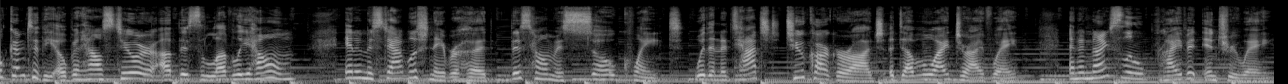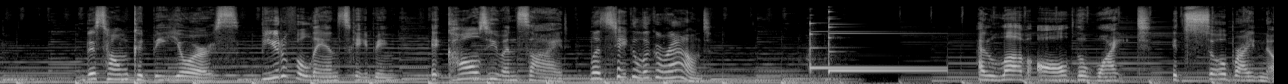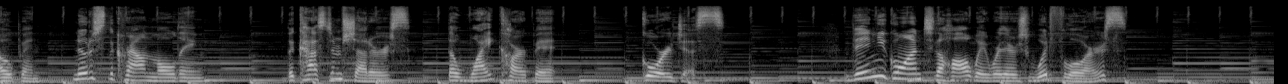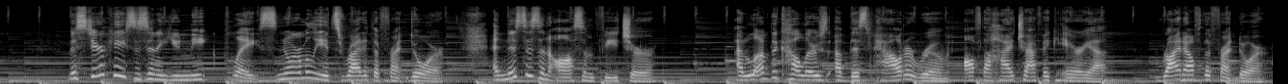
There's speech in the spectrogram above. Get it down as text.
Welcome to the open house tour of this lovely home. In an established neighborhood, this home is so quaint, with an attached two car garage, a double wide driveway, and a nice little private entryway. This home could be yours. Beautiful landscaping. It calls you inside. Let's take a look around. I love all the white. It's so bright and open. Notice the crown molding, the custom shutters, the white carpet. Gorgeous. Then you go on to the hallway where there's wood floors. The staircase is in a unique place. Normally, it's right at the front door. And this is an awesome feature. I love the colors of this powder room off the high traffic area, right off the front door.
